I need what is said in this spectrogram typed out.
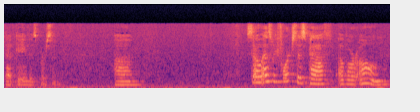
that gave this person. Um, so as we forge this path of our own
